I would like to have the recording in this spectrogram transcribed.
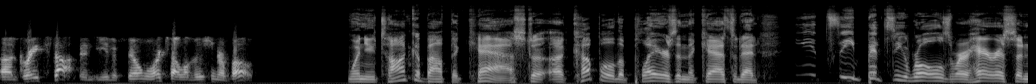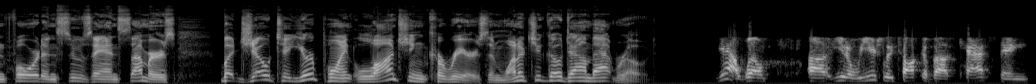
uh, great stuff in either film or television or both. When you talk about the cast, a, couple of the players in the cast that had itsy bitsy roles were Harrison Ford and Suzanne Somers. But Joe, to your point, launching careers, and why don't you go down that road? Yeah, well, uh, you know, we usually talk about casting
